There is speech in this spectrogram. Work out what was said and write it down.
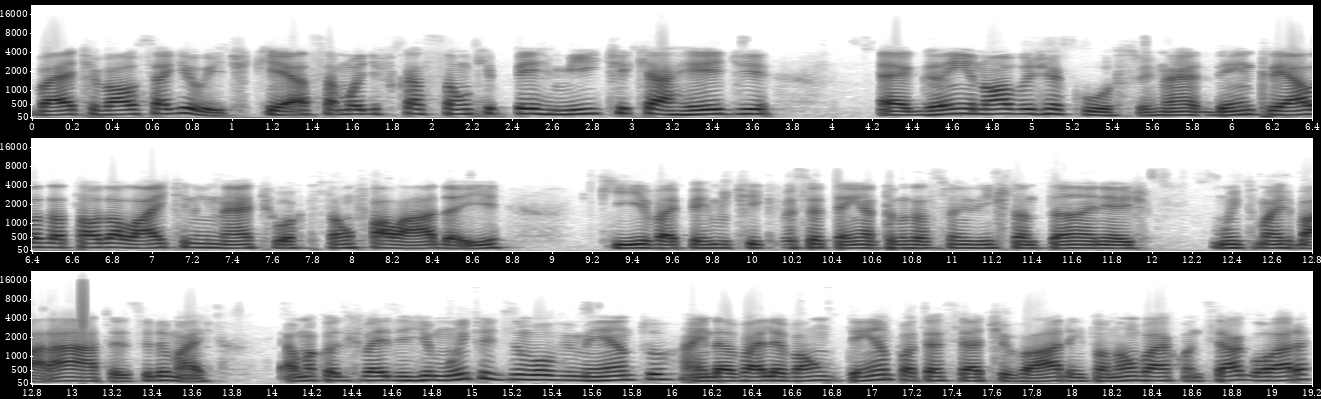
vai ativar o SegWit, que é essa modificação que permite que a rede é, ganhe novos recursos, né? Dentre elas a tal da Lightning Network tão falada aí, que vai permitir que você tenha transações instantâneas muito mais baratas e tudo mais. É uma coisa que vai exigir muito desenvolvimento, ainda vai levar um tempo até ser ativada, então não vai acontecer agora,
